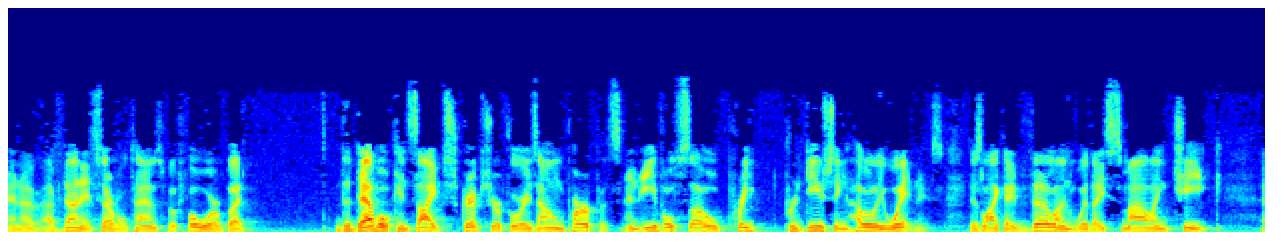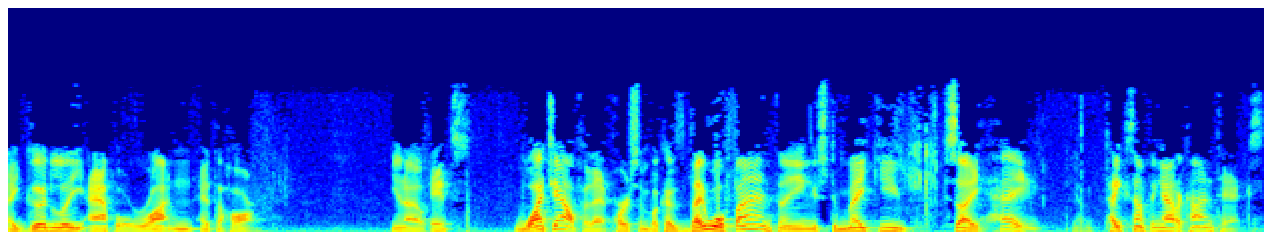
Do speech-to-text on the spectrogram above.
and I've, I've done it several times before, but the devil can cite scripture for his own purpose. An evil soul pre- producing holy witness is like a villain with a smiling cheek, a goodly apple rotten at the heart. You know, it's watch out for that person because they will find things to make you say, hey, you know, take something out of context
